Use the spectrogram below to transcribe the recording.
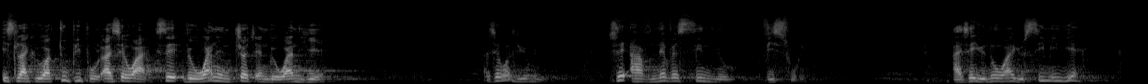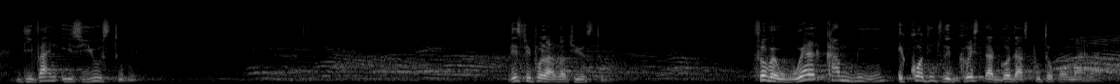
it's like you are two people. I say, why? Say, the one in church and the one here. I said, What do you mean? She said, I've never seen you this way. I said, You know why you see me here? Divine is used to me. These people are not used to me. So they welcome me according to the grace that God has put upon my life.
